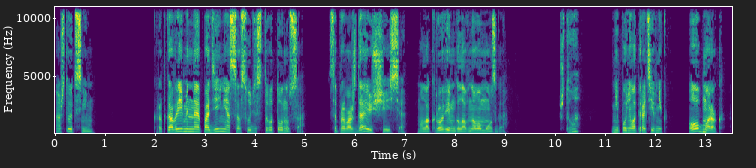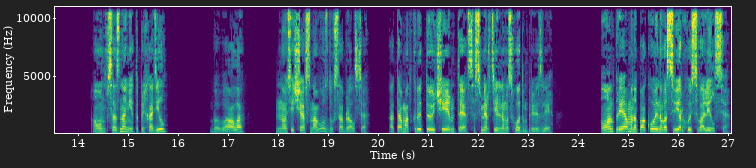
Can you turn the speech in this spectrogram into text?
«А что это с ним?» Кратковременное падение сосудистого тонуса, сопровождающееся малокровием головного мозга. «Что?» — не понял оперативник. «Обморок!» «А он в сознание-то приходил?» «Бывало. Но сейчас на воздух собрался, а там открытую ЧМТ со смертельным исходом привезли. Он прямо на покойного сверху и свалился»,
